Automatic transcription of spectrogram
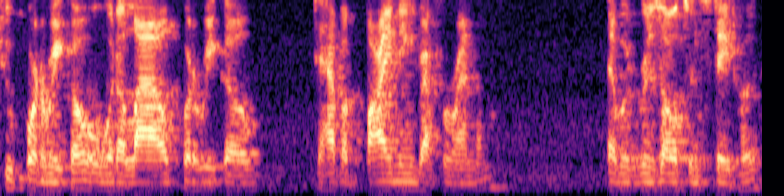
to Puerto Rico or would allow Puerto Rico to have a binding referendum that would result in statehood.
